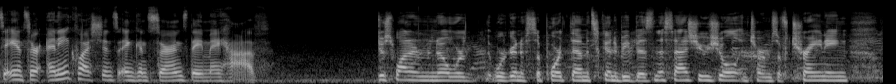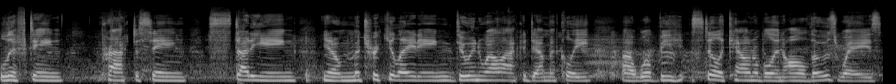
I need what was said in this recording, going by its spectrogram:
to answer any questions and concerns they may have. Just wanted them to know we're, we're going to support them. It's going to be business as usual in terms of training, lifting, practicing, studying, you know, matriculating, doing well academically. Uh, we'll be still accountable in all those ways,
